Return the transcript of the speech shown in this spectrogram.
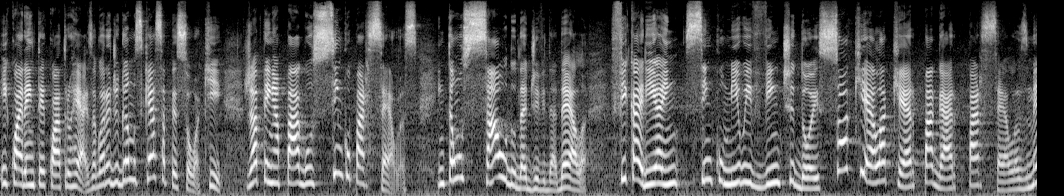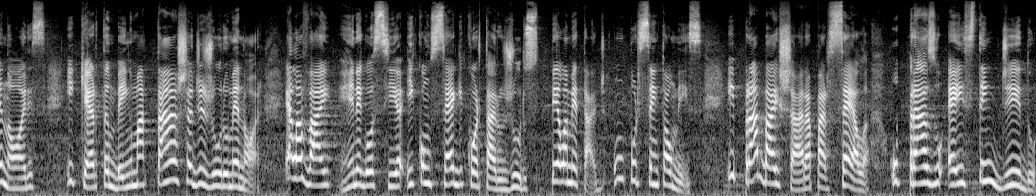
e R$ reais. Agora, digamos que essa pessoa aqui já tenha pago cinco parcelas. Então, o saldo da dívida dela ficaria em 5.022. Só que ela quer pagar parcelas menores e quer também uma taxa de juro menor. Ela vai, renegocia e consegue cortar os juros pela metade, 1% ao mês. E para baixar a parcela, o prazo é estendido.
